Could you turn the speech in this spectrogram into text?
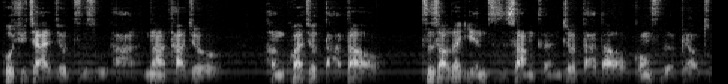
或许家里就资助他，那他就很快就达到，至少在颜值上可能就达到公司的标准。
